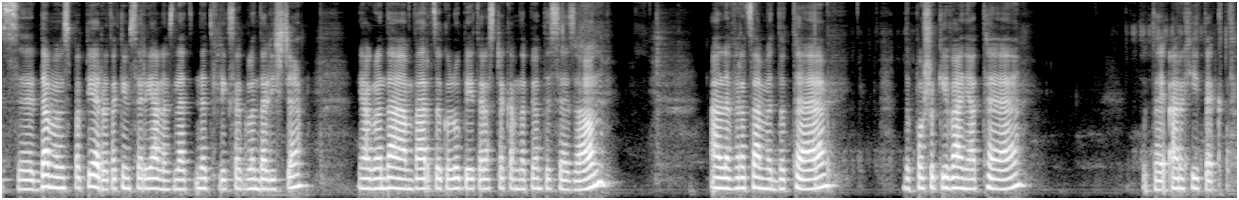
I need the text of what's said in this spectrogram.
z Domem z Papieru, takim serialem z Net- Netflixa. Oglądaliście? Ja oglądałam, bardzo go lubię i teraz czekam na piąty sezon. Ale wracamy do T, do poszukiwania T. Tutaj architekt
